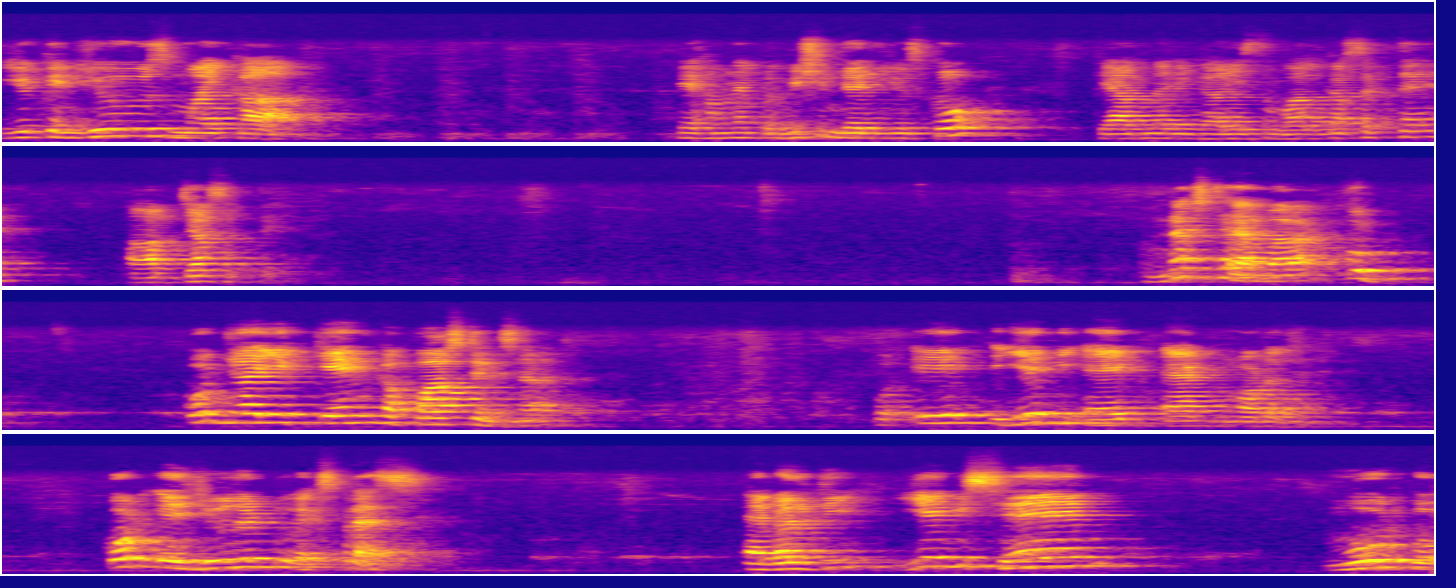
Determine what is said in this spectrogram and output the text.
You can use my car ये हमने परमिशन दे दी उसको कि आप मेरी गाड़ी इस्तेमाल कर सकते हैं, आप जा सकते हैं। नेक्स्ट है हमारा कुड। कुड जो है, ये कैन का पास्ट टेंस है। और ए, ये भी एक एक्ट मॉडल है। Could is used to express ability ये भी सेम मूड को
